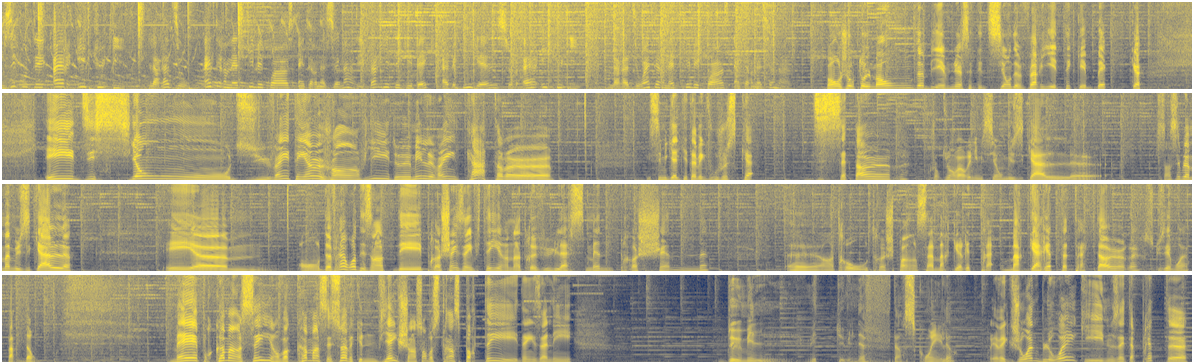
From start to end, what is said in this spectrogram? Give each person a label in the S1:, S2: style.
S1: Vous écoutez RIQI, la radio Internet québécoise internationale des variétés Québec avec Miguel sur RIQI, la radio Internet québécoise internationale.
S2: Bonjour tout le monde, bienvenue à cette édition de Variété Québec. Édition du 21 janvier 2024. Ici Miguel qui est avec vous jusqu'à 17h. Aujourd'hui, on va avoir une émission musicale, euh, sensiblement musicale. Et euh, on devrait avoir des, prochains invités en entrevue la semaine prochaine. Euh, entre autres, je pense à Margaret, Margaret Tracteur. Excusez-moi, pardon. Mais pour commencer, on va commencer ça avec une vieille chanson. On va se transporter dans les années 2008, 2009, dans ce coin-là. Avec Joanne Blouin qui nous interprète euh,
